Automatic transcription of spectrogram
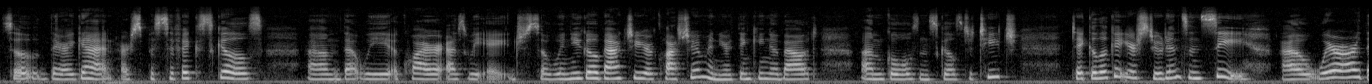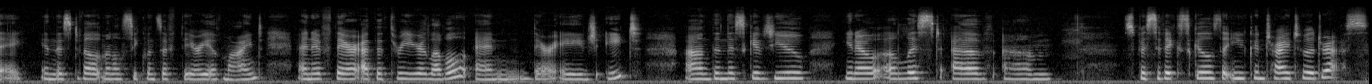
so, there again are specific skills um, that we acquire as we age. So, when you go back to your classroom and you're thinking about um, goals and skills to teach, take a look at your students and see uh, where are they in this developmental sequence of theory of mind? And if they're at the three-year level and they're age eight um, then this gives you you know a list of um, specific skills that you can try to address.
